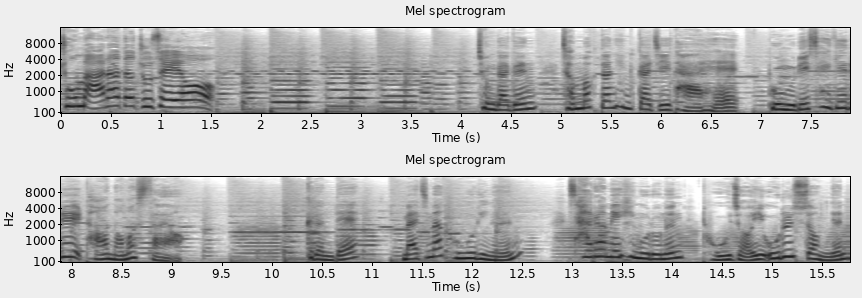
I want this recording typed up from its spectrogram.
좀 알아다 주세요. 총각은 젖먹던 힘까지 다해 봉우리 세 개를 더 넘었어요. 그런데 마지막 봉우리는 사람의 힘으로는 도저히 오를 수 없는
